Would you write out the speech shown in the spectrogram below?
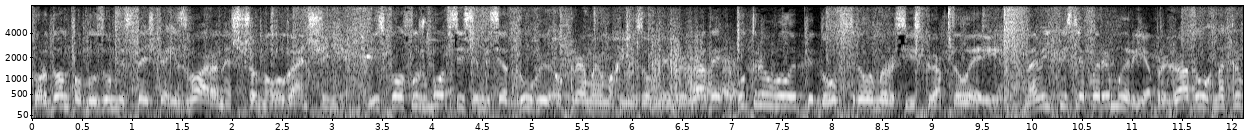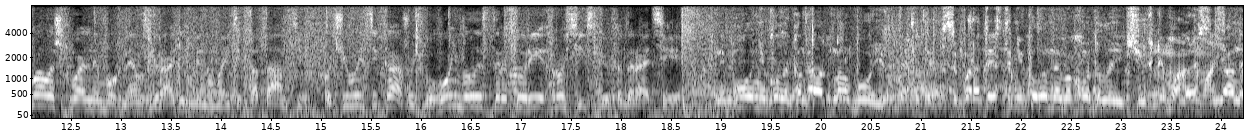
Кордон поблизу містечка Ізварене, що на Луганщині. Військовослужбовці 72-ї окремої механізованої бригади утримували під обстрілами російської артилерії. Навіть після перемир'я бригаду накривали шквальним вогнем з градів, мінометів та танків. Очевидці кажуть, вогонь вели з території Російської Федерації. Не було ніколи контактного бою. Сепаратисти ніколи не виходили, чи хто Нема, там нема росіяни.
